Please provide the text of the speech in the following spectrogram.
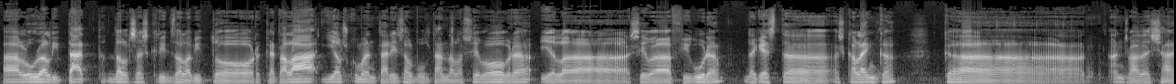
a l'oralitat dels escrits de la Víctor Català i els comentaris al voltant de la seva obra i a la seva figura d'aquesta escalenca que ens va deixar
